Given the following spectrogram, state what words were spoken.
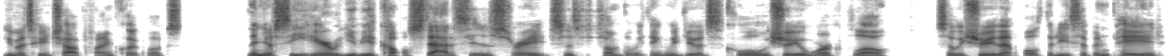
you know, between Shopify and QuickBooks. Then you'll see here we give you a couple statuses, right? So it's something we think we do. It's cool. We show you a workflow. So we show you that both of these have been paid,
